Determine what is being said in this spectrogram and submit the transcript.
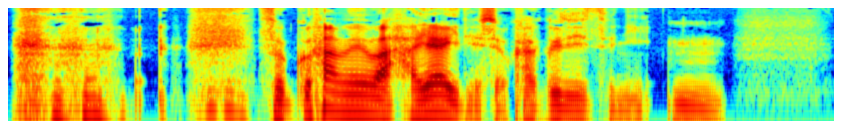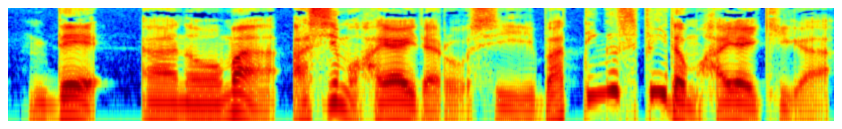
即ハメは速いでしょ、確実に。うん。で、あの、まあ、足も速いだろうし、バッティングスピードも速い気が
